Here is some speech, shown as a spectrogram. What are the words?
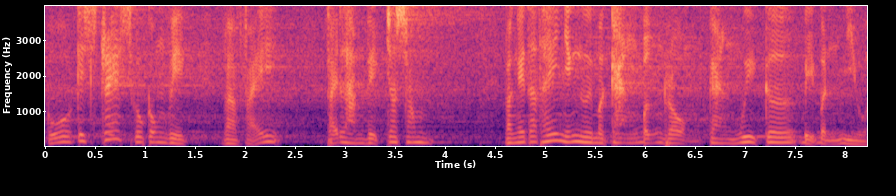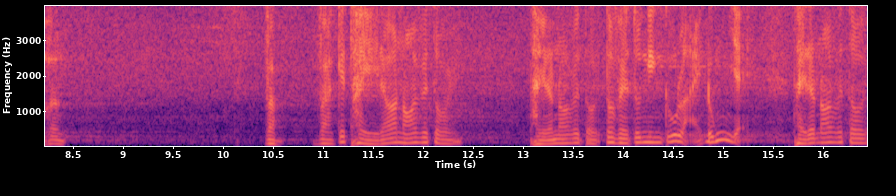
của cái stress của công việc và phải phải làm việc cho xong. Và người ta thấy những người mà càng bận rộn, càng nguy cơ bị bệnh nhiều hơn và cái thầy đó nói với tôi, thầy đó nói với tôi tôi về tôi nghiên cứu lại. Đúng vậy. Thầy đó nói với tôi,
